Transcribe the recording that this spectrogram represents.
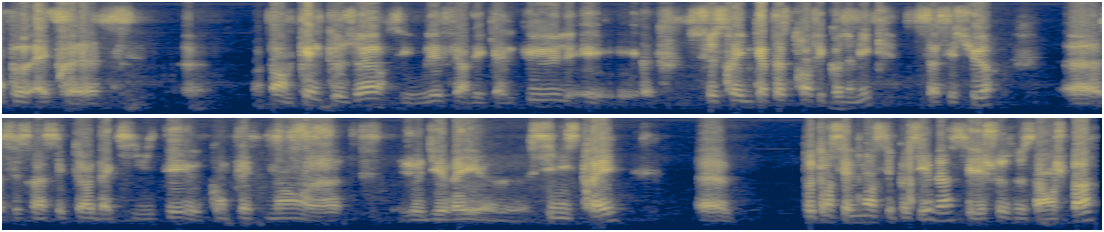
on peut être. Euh, en quelques heures, si vous voulez faire des calculs, et, ce serait une catastrophe économique, ça c'est sûr. Euh, ce serait un secteur d'activité complètement, je dirais, sinistré potentiellement c'est possible, hein, si les choses ne s'arrangent pas,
